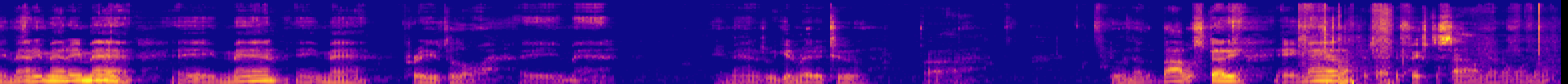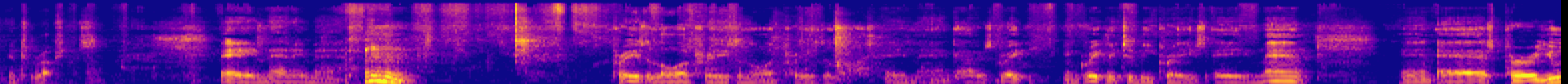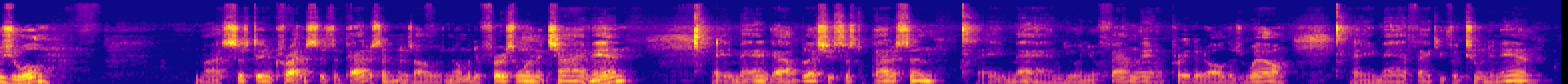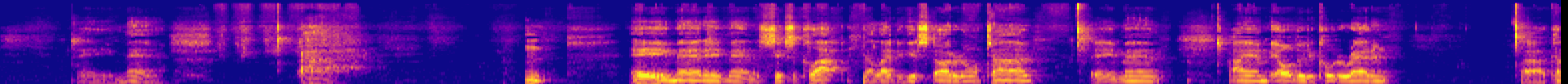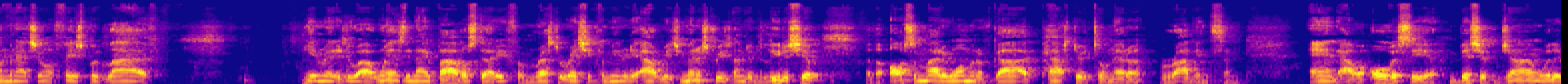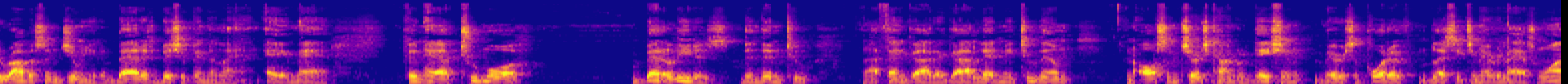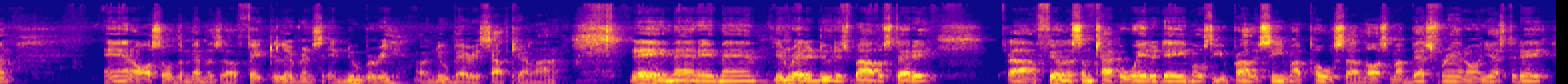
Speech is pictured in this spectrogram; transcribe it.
Amen, amen, amen. Amen, amen. Praise the Lord. Amen. Amen. As we're getting ready to uh, do another Bible study. Amen. Just had to fix the sound. I don't want no interruptions. Amen, amen. praise the Lord, praise the Lord, praise the Lord. Amen. God is great and greatly to be praised. Amen. And as per usual, my sister in Christ, Sister Patterson, is always normally the first one to chime in. Amen. God bless you, Sister Patterson. Amen. You and your family, I pray that all is well. Amen. Thank you for tuning in. Amen. Ah. Mm. Amen. Amen. It's six o'clock. I like to get started on time. Amen. I am Elder Dakota Radin, uh, coming at you on Facebook Live. Getting ready to do our Wednesday night Bible study from Restoration Community Outreach Ministries under the leadership of the awesome mighty woman of God, Pastor Tonetta Robinson, and our overseer, Bishop John Willie Robinson Jr., the baddest bishop in the land. Amen. Couldn't have two more better leaders than them two. And I thank God that God led me to them an awesome church congregation, very supportive. Bless each and every last one. And also the members of Faith Deliverance in Newberry, or Newberry, South Carolina. Amen, amen. Getting ready to do this Bible study. Uh, feeling some type of way today. Most of you probably seen my post. I lost my best friend on yesterday.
